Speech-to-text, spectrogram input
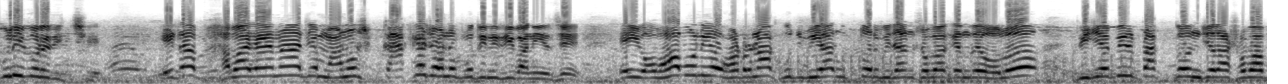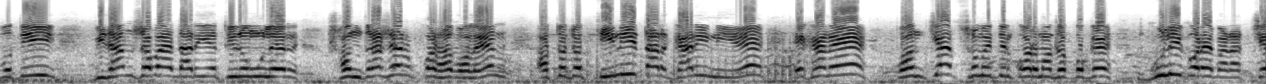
গুলি করে দিচ্ছে। এটা ভাবা যায় না যে মানুষ কাকে জনপ্রতিনিধি বানিয়েছে। এই অভাবনীয় ঘটনা কুচবিহার উত্তর বিধানসভা কেন্দ্রে হলো। বিজেপির প্রাক্তন জেলা সভাপতি বিধানসভায় দাঁড়িয়ে তৃণমূলের সন্ত্রাসের কথা বলেন, অথচ তিনি তার গাড়ি নিয়ে এখানে পঞ্চায়েত সমিতির কর্মাধ্যক্ষকে গুলি করে বেড়াচ্ছে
